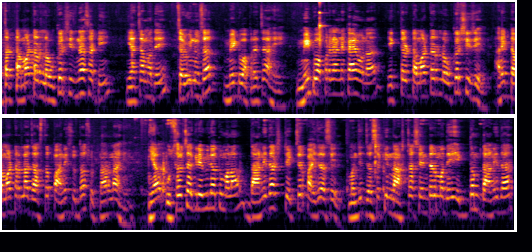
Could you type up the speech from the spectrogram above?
आता टमाटर लवकर शिजण्यासाठी याच्यामध्ये चवीनुसार मीठ वापरायचं आहे. मीठ वापरल्याने काय होणार? एकतर टमाटर लवकर शिजेल आणि टमाटरला जास्त पाणी सुद्धा सुटणार नाही. या उसळच्या ग्रेव्हीला तुम्हाला दाणेदार स्ट्रेक्चर पाहिजे असेल. म्हणजे जसं की नाश्ता सेंटरमध्ये एकदम दाणेदार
